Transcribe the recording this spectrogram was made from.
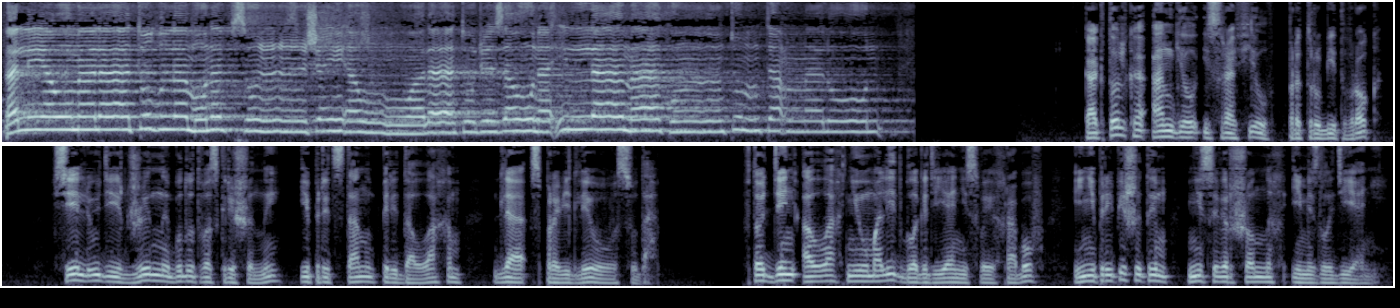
فاليوم لا تظلم نفس شيئا ولا تجزون إلا ما كنتم تعملون Как только ангел Исрафил протрубит в рог, все люди и джинны будут воскрешены и предстанут перед Аллахом для справедливого суда. В тот день Аллах не умолит благодеяний своих рабов и не припишет им несовершенных ими злодеяний.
